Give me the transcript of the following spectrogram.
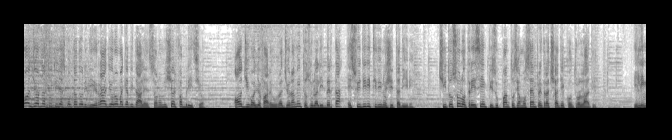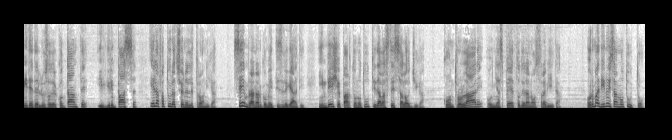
Buongiorno a tutti gli ascoltatori di Radio Roma Capitale, sono Michel Fabrizio. Oggi voglio fare un ragionamento sulla libertà e sui diritti di noi cittadini. Cito solo tre esempi su quanto siamo sempre tracciati e controllati. Il limite dell'uso del contante, il Green Pass e la fatturazione elettronica. Sembrano argomenti slegati, invece partono tutti dalla stessa logica, controllare ogni aspetto della nostra vita. Ormai di noi sanno tutto,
